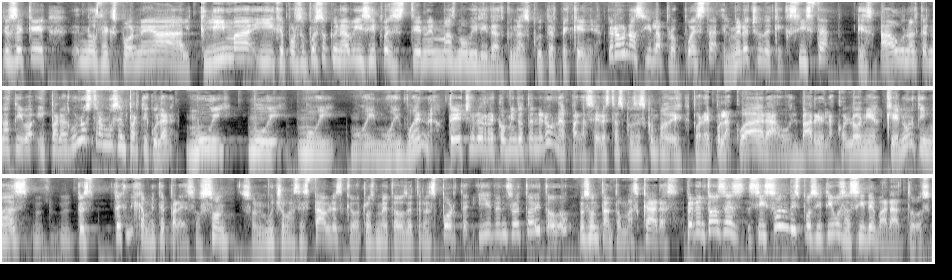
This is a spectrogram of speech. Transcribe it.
Yo sé que nos expone al clima y que por supuesto que una bici pues tiene más movilidad que una scooter pequeña, pero aún así la propuesta, el mero hecho de que exista es a una alternativa y para algunos tramos en particular muy, muy, muy, muy, muy buena. De hecho, les recomiendo tener una para hacer estas cosas como de por ahí por la cuadra o el barrio, la colonia, que en últimas, pues técnicamente para eso son, son mucho más estables que otros métodos de transporte y dentro de todo y todo no son tanto más caras. Pero entonces, si son dispositivos así de baratos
